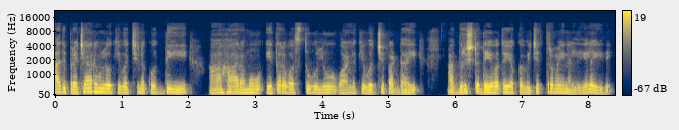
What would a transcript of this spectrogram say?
అది ప్రచారంలోకి వచ్చిన కొద్దీ ఆహారము ఇతర వస్తువులు వాళ్ళకి వచ్చి పడ్డాయి. అదృష్ట దేవత యొక్క విచిత్రమైన లీల ఇది.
